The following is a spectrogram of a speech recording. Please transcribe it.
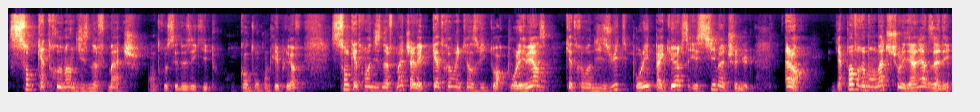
199 matchs entre ces deux équipes quand on compte les playoffs. 199 matchs avec 95 victoires pour les Bears, 98 pour les Packers et 6 matchs nuls. Alors, il n'y a pas vraiment match sur les dernières années.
